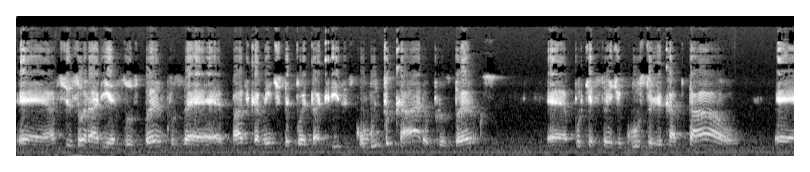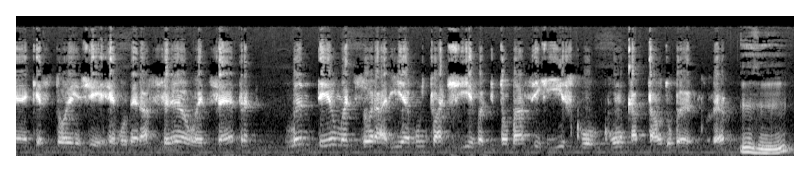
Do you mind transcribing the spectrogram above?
é, as tesourarias dos bancos, é, basicamente depois da crise, ficou muito caro para os bancos, é, por questões de custo de capital, é, questões de remuneração, etc., manter uma tesouraria muito ativa, que tomasse risco com o capital do banco, né? Uhum.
